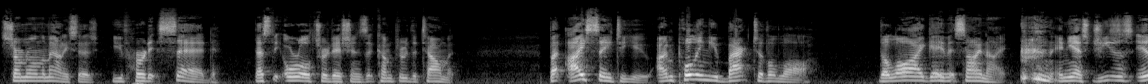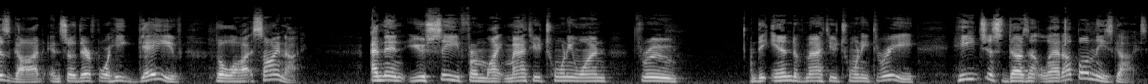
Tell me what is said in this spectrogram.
Sermon on the Mount, he says, You've heard it said. That's the oral traditions that come through the Talmud. But I say to you, I'm pulling you back to the law. The law I gave at Sinai. and yes, Jesus is God, and so therefore he gave the law at Sinai. And then you see from like Matthew 21 through the end of Matthew 23, he just doesn't let up on these guys.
